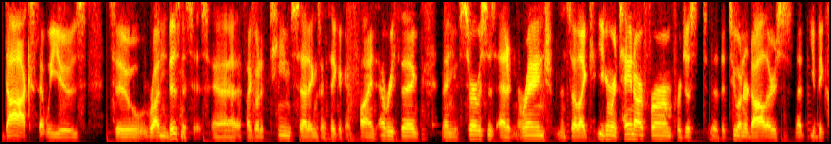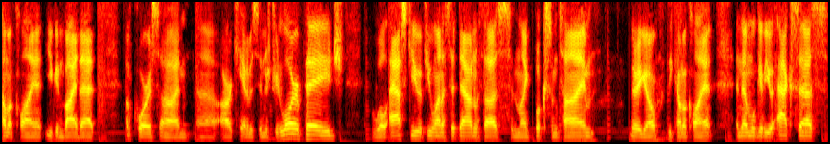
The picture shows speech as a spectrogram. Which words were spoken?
docs that we use to run businesses. Uh, if i go to team settings i think i can find everything. Menu services edit and arrange. And so like you can retain our firm for just the $200 that you become a client. You can buy that of course on uh, our cannabis industry lawyer page We'll ask you if you want to sit down with us and like book some time. There you go, become a client. And then we'll give you access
